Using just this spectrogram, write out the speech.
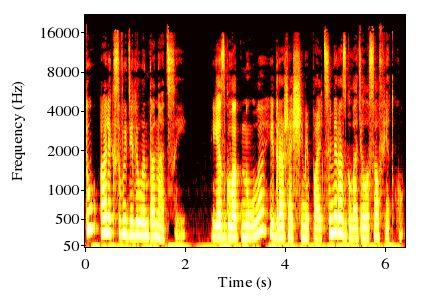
Ту Алекс выделил интонацией. Я сглотнула и дрожащими пальцами разгладила салфетку.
